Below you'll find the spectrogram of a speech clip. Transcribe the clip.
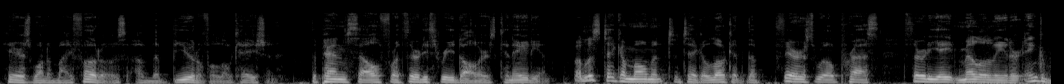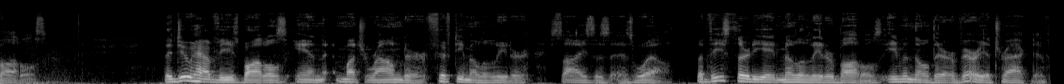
Here's one of my photos of the beautiful location. The pens sell for $33 Canadian. But let's take a moment to take a look at the Ferris Wheel Press 38 milliliter ink bottles. They do have these bottles in much rounder 50 milliliter sizes as well. But these 38 milliliter bottles, even though they're very attractive,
